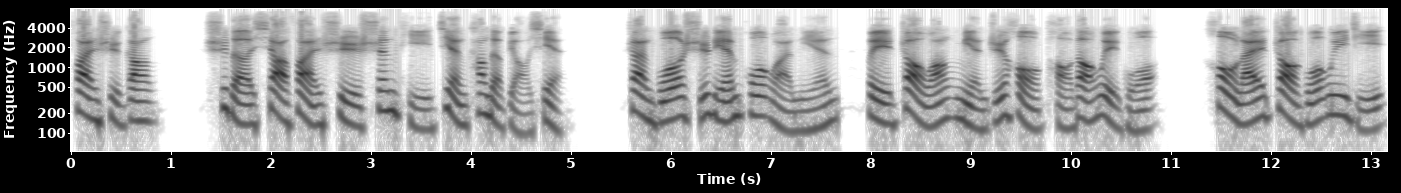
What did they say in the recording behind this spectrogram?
饭是钢，吃得下饭是身体健康的表现。战国时，廉颇晚年被赵王免职后，跑到魏国。后来赵国危急，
